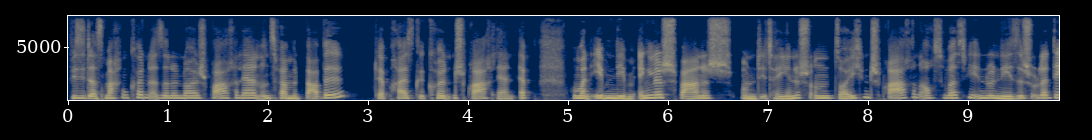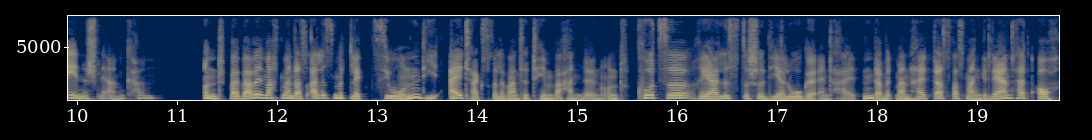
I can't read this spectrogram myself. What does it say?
wie sie das machen können, also eine neue Sprache lernen, und zwar mit Bubble, der preisgekrönten Sprachlern-App, wo man eben neben Englisch, Spanisch und Italienisch und solchen Sprachen auch sowas wie Indonesisch oder Dänisch lernen kann. Und bei Bubble macht man das alles mit Lektionen, die alltagsrelevante Themen behandeln und kurze, realistische Dialoge enthalten, damit man halt das, was man gelernt hat, auch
